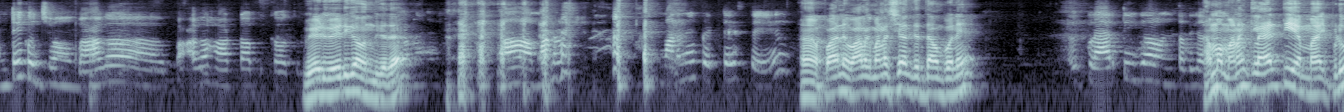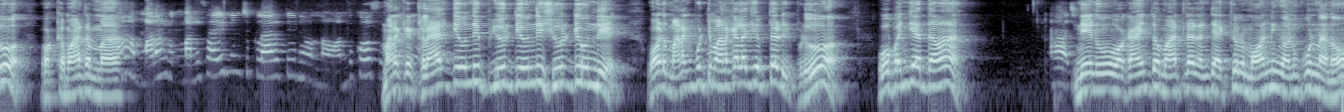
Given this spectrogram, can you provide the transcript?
అంటే కొంచెం బాగా బాగా హాట్ టాపిక్ అవుతుంది. వేడి వేడిగా ఉంది కదా? మనమే మనమే పెట్టేస్తే పోనీ వాళ్ళకి మనశ్శాంతి ఇద్దాం పోనీ. క్లారిటీగా ఉంటది కదా. అమ్మ మనం క్లారిటీ అమ్మా ఇప్పుడు ఒక్క మాట అమ్మా. మనం మన సైడ్ నుంచి క్లారిటీనే ఉన్నాం అందుకోసం. మనకి క్లారిటీ ఉంది ప్యూరిటీ ఉంది షూరిటీ ఉంది. వాడు మనకు పుట్టి మనకెలా చెప్తాడు? ఇప్పుడు ఓ పని చేద్దామా? నేను ఒక ఆయనతో మాట్లాడంటే యాక్చువల్ మార్నింగ్ అనుకున్నాను.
